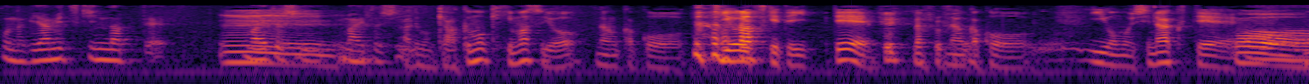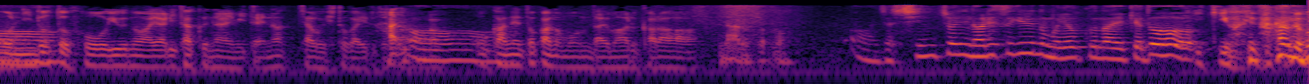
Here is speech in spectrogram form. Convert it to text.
こうなんか病みつきになって、うん。毎年、毎年。あでも逆も聞きますよ。なんかこう、勢いつけていって、なんかこう、いい思いしなくて、おもう二度とこういうのはやりたくないみたいになっちゃう人がいるとか、はい。お金とかの問題もあるから、なるほど。あじゃあ慎重になりすぎるのも良くないけど、勢いづあの。く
